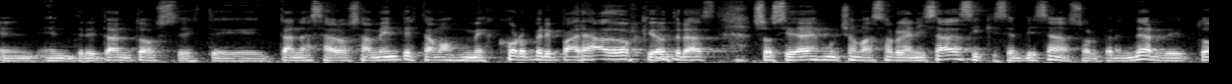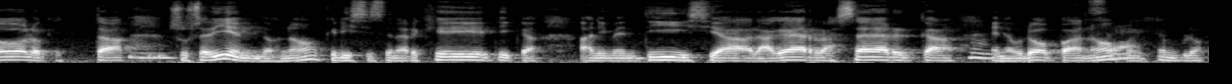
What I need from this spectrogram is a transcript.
en- entre tantos, este, tan azarosamente, estamos mejor preparados que otras sociedades mucho más organizadas y que se empiezan a sorprender de todo lo que está sucediendo, ¿no? Crisis energética, alimenticia, la guerra cerca, en Europa, ¿no? Sí. Por ejemplo.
